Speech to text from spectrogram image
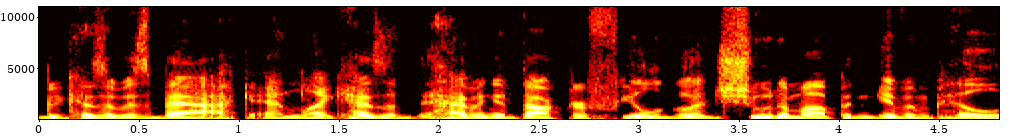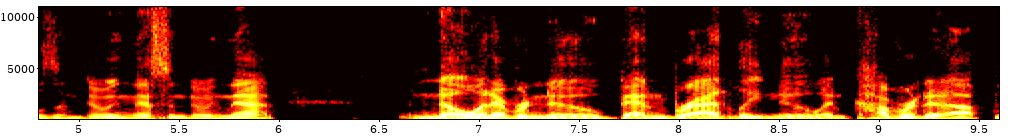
because of his back and like has a having a doctor feel good shoot him up and give him pills and doing this and doing that. No one ever knew. Ben Bradlee knew and covered it up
